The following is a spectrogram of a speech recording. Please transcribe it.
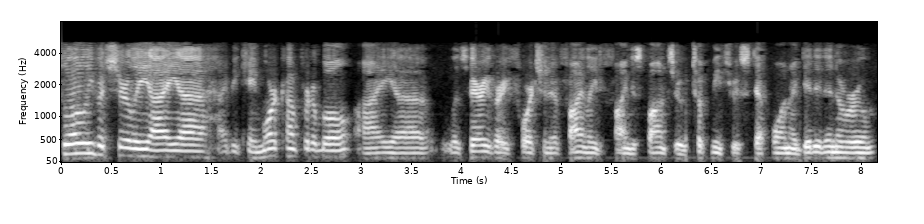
slowly but surely, I uh, I became more comfortable. I uh, was very very fortunate finally to find a sponsor who took me through step one. I did it in a room.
